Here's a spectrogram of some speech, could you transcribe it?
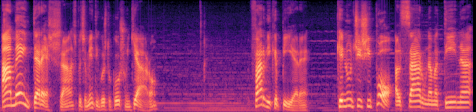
a me interessa, specialmente in questo corso in chiaro, farvi capire che non ci si può alzare una mattina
